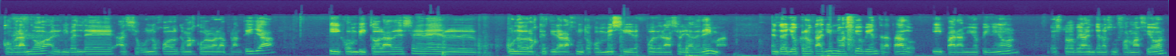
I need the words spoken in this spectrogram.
cobrando al nivel de al segundo jugador que más cobraba la plantilla y con Vitola de ser el, uno de los que tirara junto con Messi después de la salida de Neymar. Entonces yo creo que allí no ha sido bien tratado y para mi opinión, esto obviamente no es información,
